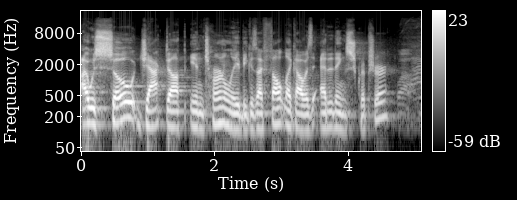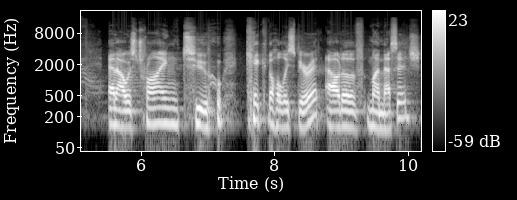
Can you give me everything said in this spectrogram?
I was so jacked up internally because I felt like I was editing scripture and I was trying to kick the Holy Spirit out of my message.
